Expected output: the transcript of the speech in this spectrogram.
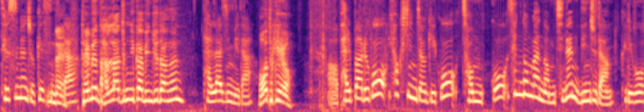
됐으면 좋겠습니다. 네. 되면 달라집니까 민주당은? 달라집니다. 어떻게 해요? 어, 발빠르고 혁신적이고 젊고 생동감 넘치는 민주당 그리고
